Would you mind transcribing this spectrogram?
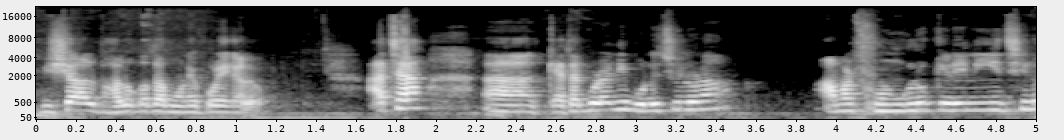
বিশাল ভালো কথা মনে পড়ে গেল। আচ্ছা ক্যাটাগোরানি বলেছিল না? আমার ফোনগুলো কেড়ে নিয়েছিল।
